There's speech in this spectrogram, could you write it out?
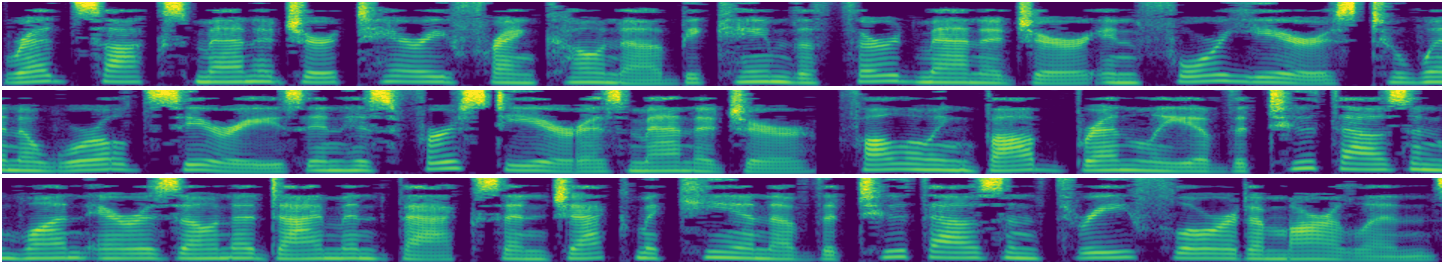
Red Sox manager Terry Francona became the third manager in four years to win a World Series in his first year as manager, following Bob Brenly of the 2001 Arizona Diamondbacks and Jack McKeon of the 2003 Florida Marlins.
